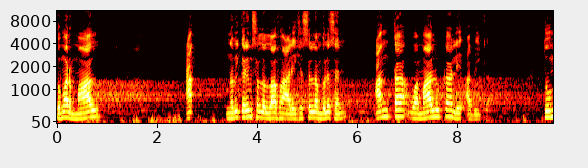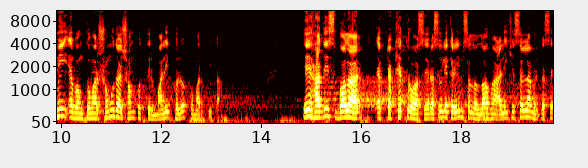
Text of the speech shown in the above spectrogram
তোমার মাল নবী করিম সাল্লাহ আলী সাল্লাম বলেছেন আংতা ওয়া মালুকা লি আবিকা তুমি এবং তোমার সমুদায় সম্পত্তির মালিক হলো তোমার পিতা। এই হাদিস বলার একটা ক্ষেত্র আছে, রাসুল করিম সাল্লাহ আলী সাল্লামের কাছে।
